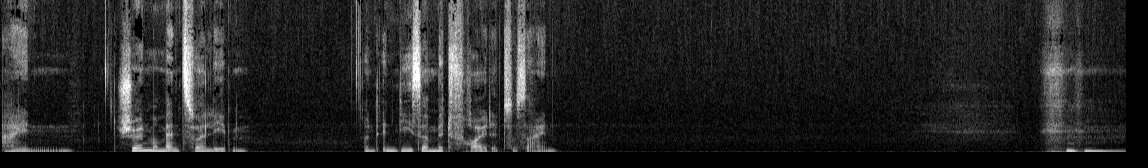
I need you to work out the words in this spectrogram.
einen schönen Moment zu erleben und in dieser Mitfreude zu sein.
